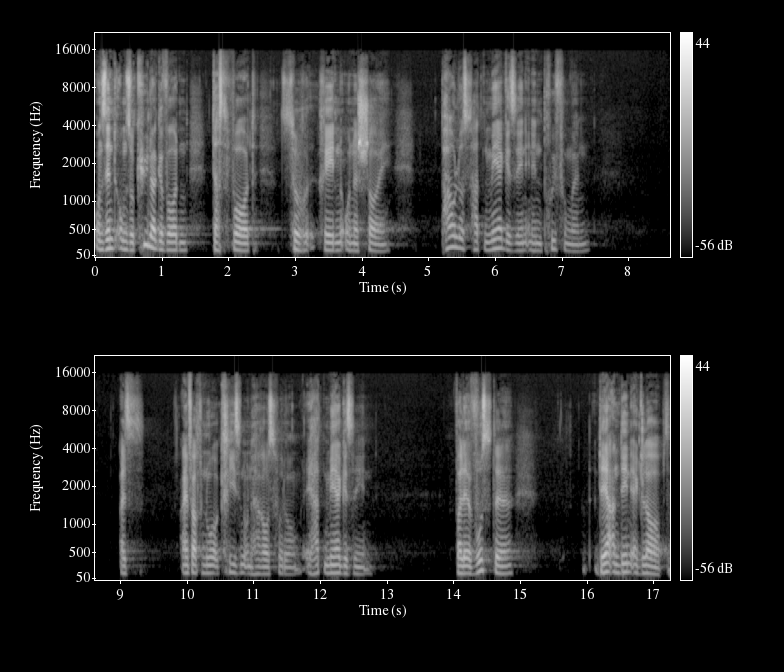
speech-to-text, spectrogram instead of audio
und sind umso kühner geworden, das Wort zu reden ohne Scheu. Paulus hat mehr gesehen in den Prüfungen als einfach nur Krisen und Herausforderungen. Er hat mehr gesehen, weil er wusste, der, an den er glaubt,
